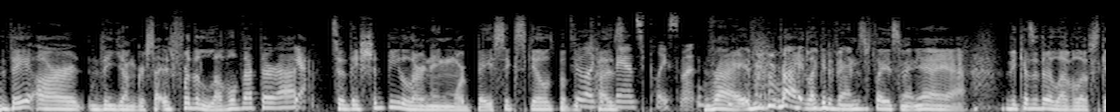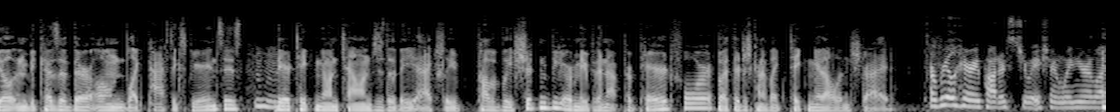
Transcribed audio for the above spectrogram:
They are the younger side. It's for the level that they're at. Yeah. So they should be learning more basic skills, but So like because advanced placement. right, right, like advanced placement. Yeah, yeah. Because of their level of skill and because of their own like past experiences, Mm-hmm. they're taking on challenges that they actually probably shouldn't be, or maybe they're not prepared for. But they're just kind of like taking it all in stride. A real Harry Potter situation when you're like,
